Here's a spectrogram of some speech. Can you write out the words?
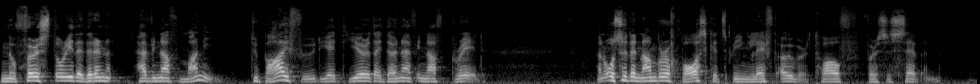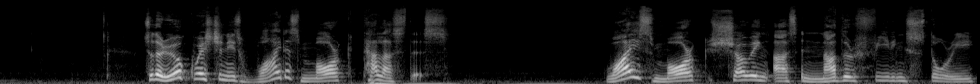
in the first story, they didn't have enough money to buy food, yet here they don't have enough bread. And also the number of baskets being left over, 12 verses 7. So the real question is why does Mark tell us this? Why is Mark showing us another feeding story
